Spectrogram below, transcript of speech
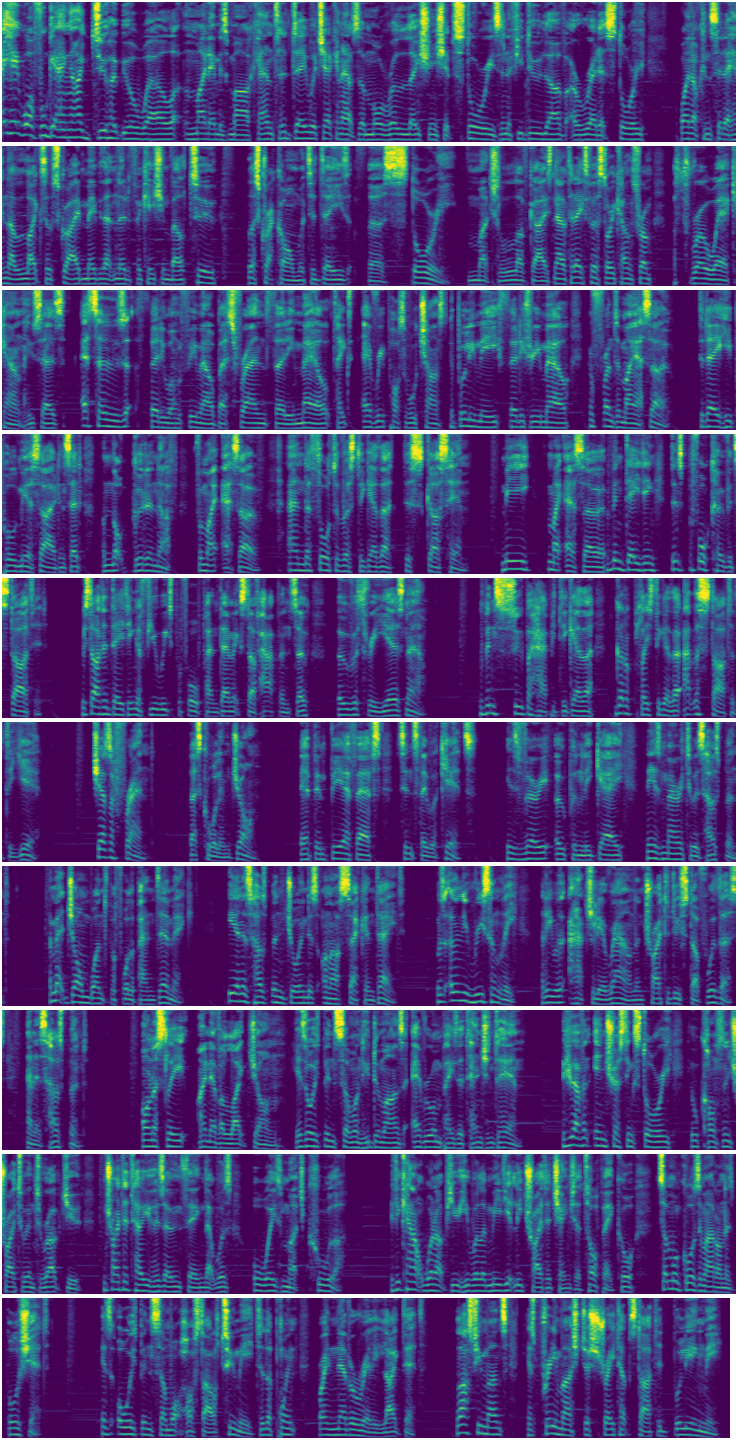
Hey, hey, Waffle Gang, I do hope you're well. My name is Mark, and today we're checking out some more relationship stories. And if you do love a Reddit story, why not consider hitting that like, subscribe, maybe that notification bell too? Let's crack on with today's first story. Much love, guys. Now, today's first story comes from a throwaway account who says SO's 31 female best friend, 30 male, takes every possible chance to bully me, 33 male, in front of my SO. Today, he pulled me aside and said, I'm not good enough for my SO, and the thought of us together discuss him. Me and my SO have been dating since before COVID started. We started dating a few weeks before pandemic stuff happened, so over three years now. We've been super happy together and got a place together at the start of the year. She has a friend, let's call him John. They have been BFFs since they were kids. He is very openly gay and he is married to his husband. I met John once before the pandemic. He and his husband joined us on our second date. It was only recently that he was actually around and tried to do stuff with us and his husband. Honestly, I never liked John. He has always been someone who demands everyone pays attention to him. If you have an interesting story, he will constantly try to interrupt you and try to tell you his own thing that was always much cooler. If he cannot one up you, he will immediately try to change the topic, or someone calls him out on his bullshit has always been somewhat hostile to me to the point where I never really liked it. The last few months, he has pretty much just straight up started bullying me,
